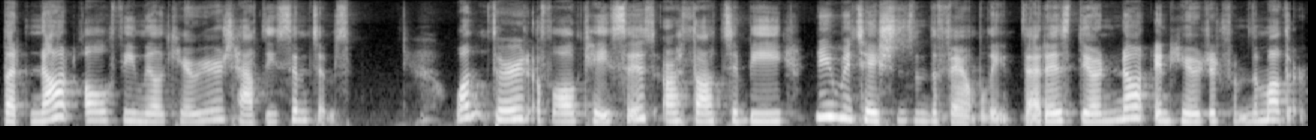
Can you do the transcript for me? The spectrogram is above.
But not all female carriers have these symptoms. One third of all cases are thought to be new mutations in the family, that is, they are not inherited from the mother.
